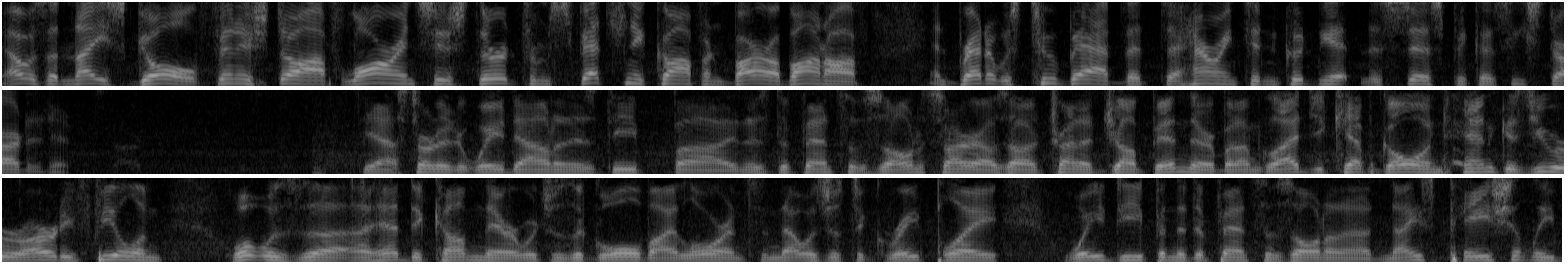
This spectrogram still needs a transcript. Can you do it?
That was a nice goal. Finished off Lorentz, his third from Svechnikov and Barabanov. And Brett, it was too bad that uh, Harrington couldn't get an assist because he started it. Yeah, started it way down in his deep uh, in his defensive zone. Sorry, I was out trying to jump in there, but I'm glad you kept going, Dan, because you were already feeling what was uh, ahead to come there, which was a goal by Lorentz, and that was just a great play, way deep in the defensive zone on a nice, patiently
